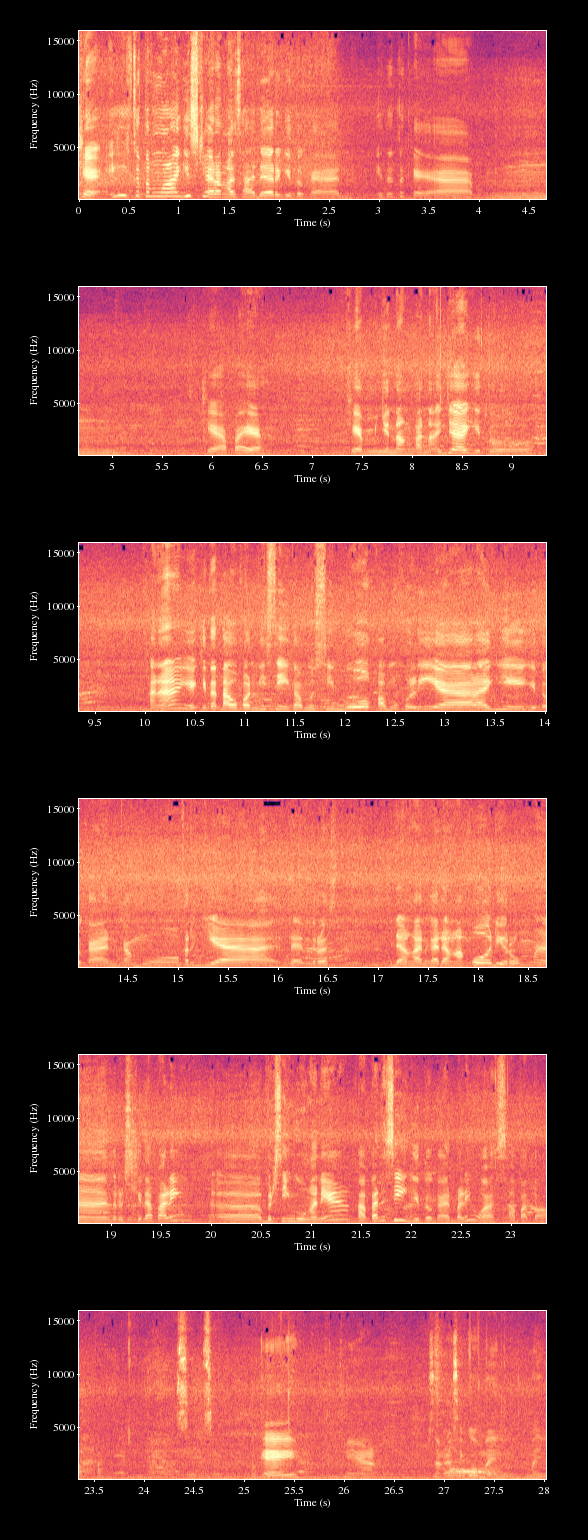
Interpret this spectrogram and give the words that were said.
kayak ih ketemu lagi secara nggak sadar gitu kan. Itu tuh kayak hmm, kayak apa ya? Kayak menyenangkan aja gitu karena ya kita tahu kondisi kamu sibuk kamu kuliah lagi gitu kan kamu kerja dan terus sedangkan kadang aku di rumah terus kita paling eh, bersinggungannya kapan sih gitu kan paling WhatsApp atau apa. Oke, ya bisa nggak sih gue main, main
